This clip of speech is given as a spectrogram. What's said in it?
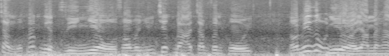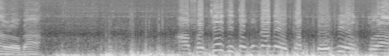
chẳng có khác biệt gì nhiều so với những chiếc 300 phân khối. Nó ví dụ như ở Yamaha R3 à, phần trước thì tôi cũng đã đề cập tới việc là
